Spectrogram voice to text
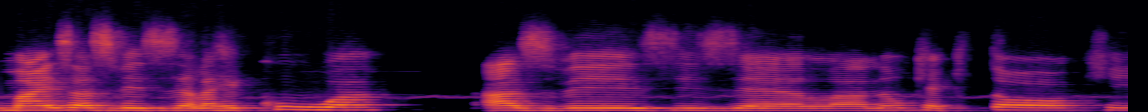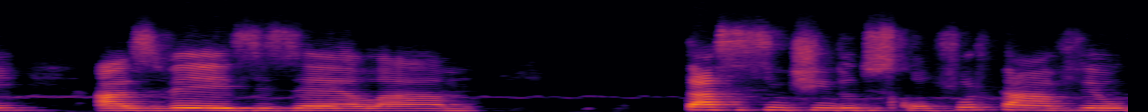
mas às vezes ela recua, às vezes ela não quer que toque, às vezes ela está se sentindo desconfortável.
